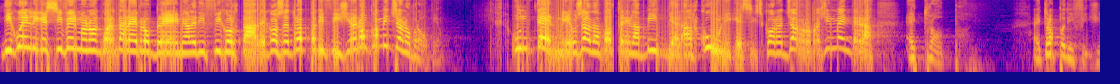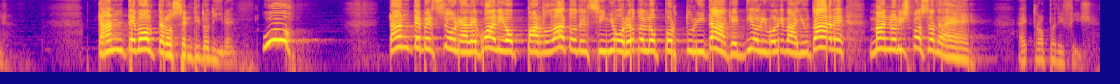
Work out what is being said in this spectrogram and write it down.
Di quelli che si fermano a guardare ai problemi, alle difficoltà, alle cose troppo difficili e non cominciano proprio. Un termine usato a volte nella Bibbia da alcuni che si scoraggiavano facilmente era è troppo, è troppo difficile. Tante volte l'ho sentito dire. Uh! Tante persone alle quali ho parlato del Signore o dell'opportunità che Dio li voleva aiutare, mi hanno risposto, eh, è troppo difficile.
